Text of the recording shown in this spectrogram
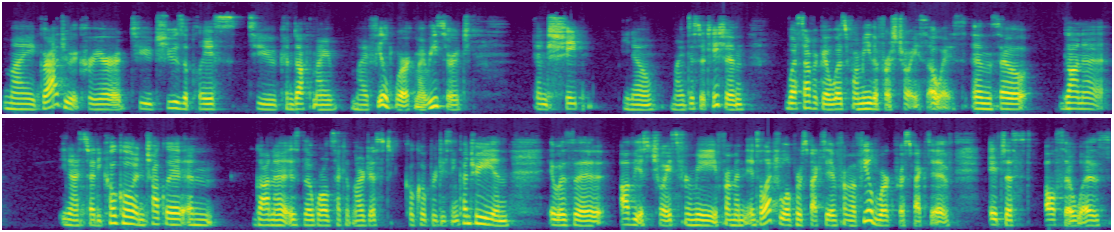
my graduate career to choose a place to conduct my my field work, my research, and shape, you know, my dissertation, West Africa was for me the first choice always. And so Ghana, you know, I studied cocoa and chocolate, and Ghana is the world's second largest cocoa producing country, and it was a obvious choice for me from an intellectual perspective, from a fieldwork perspective. It just also was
